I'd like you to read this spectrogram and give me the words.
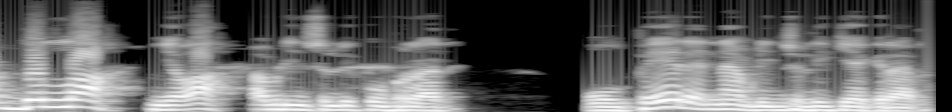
அப்துல்லா இங்கே வா அப்படின்னு சொல்லி கூப்பிடுறாரு. உன் பேர் என்ன? அப்படின்னு சொல்லி கேட்குறாரு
